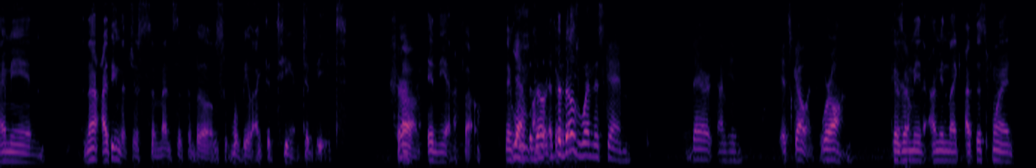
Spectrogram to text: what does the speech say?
I mean, and that I think that just cements that the Bills will be like the team to beat sure. um, in the NFL. They yeah, if the, them Bill- under if the Bills win this game, they're, I mean, it's going. We're on. Because Yeah. I mean, I mean, like at this point,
